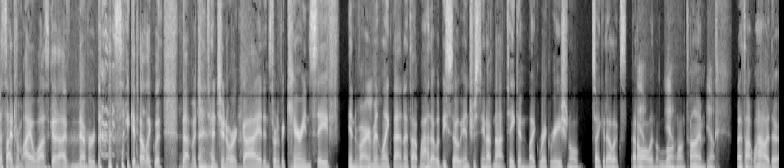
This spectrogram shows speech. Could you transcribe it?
Aside from ayahuasca, I've mm-hmm. never done a psychedelic with that much intention or a guide and sort of a caring, safe environment Mhm. like that. And I thought, wow, that would be so interesting. I've not taken like recreational psychedelics at Yeah. all in a long, long time. Yeah. I thought, wow, there,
